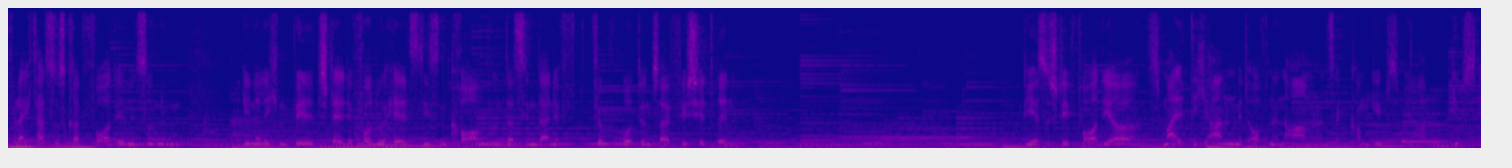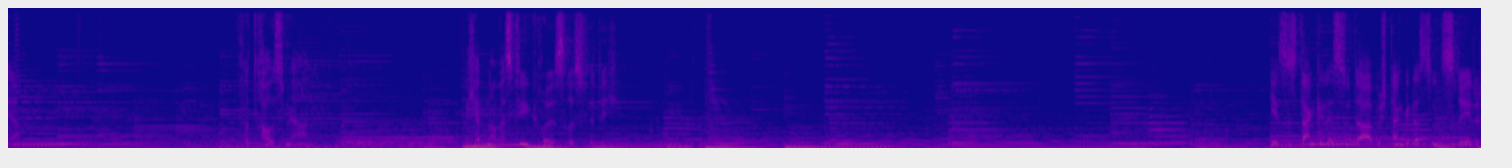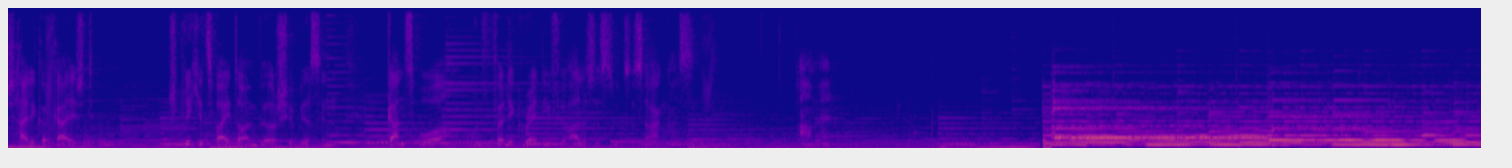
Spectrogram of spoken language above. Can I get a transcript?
Vielleicht hast du es gerade vor dir mit so einem innerlichen Bild. Stell dir vor, du hältst diesen Korb und da sind deine fünf Brote und zwei Fische drin. Jesus steht vor dir und smalt dich an mit offenen Armen und sagt, komm, gib's mir ab, gib's her. Vertrau's mir an. Ich habe noch was viel Größeres für dich. Jesus, danke, dass du da bist. Danke, dass du uns redest. Heiliger Geist, sprich jetzt weiter im Worship. Wir sind ganz Ohr und völlig ready für alles, was du zu sagen hast.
